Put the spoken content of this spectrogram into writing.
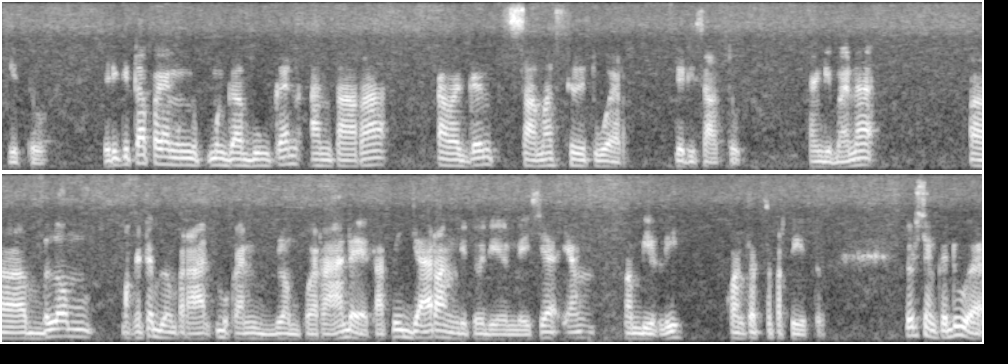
Gitu. Jadi kita pengen menggabungkan antara elegan sama streetwear jadi satu. Yang di mana uh, belum, makanya belum pernah, bukan belum pernah ada ya, tapi jarang gitu di Indonesia yang memilih konsep seperti itu. Terus yang kedua,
